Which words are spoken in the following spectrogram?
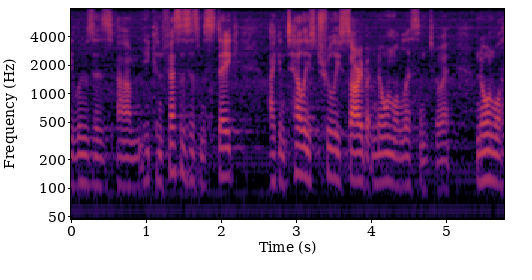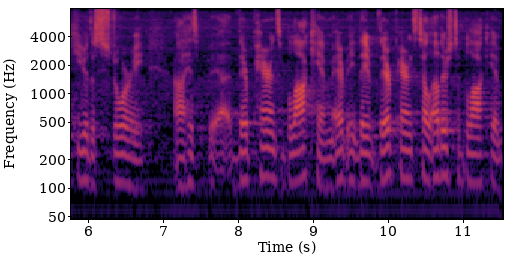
He loses, um, he confesses his mistake. I can tell he's truly sorry, but no one will listen to it. No one will hear the story. Uh, his, uh, their parents block him. Every, they, their parents tell others to block him,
